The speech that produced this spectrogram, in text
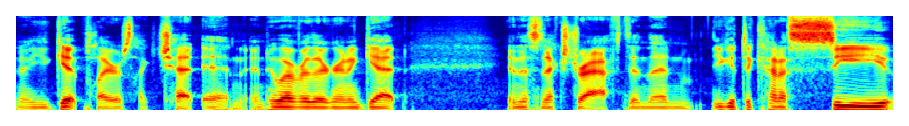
you know, you get players like Chet in and whoever they're going to get in this next draft, and then you get to kind of see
